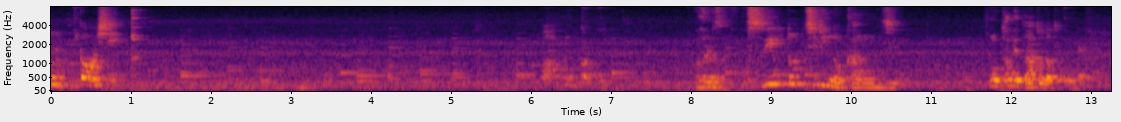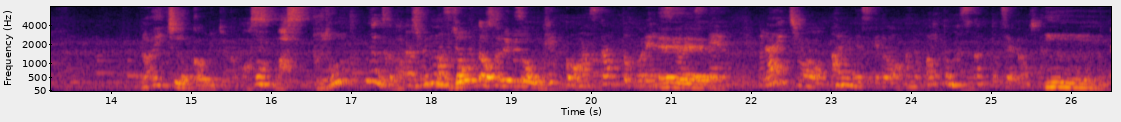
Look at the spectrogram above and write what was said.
うんうん。うん、イカ美味しい。あ、なんかこうわかります？スイートチリの感じを食べた後だとこうライチの香りというかマス、マスブドウなんですかね。それがマスカッ増幅されるよな。結構マスカットこれ強いですね。ライチもあるんですけど、あの割とマスカット強いかもしれない。うん。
